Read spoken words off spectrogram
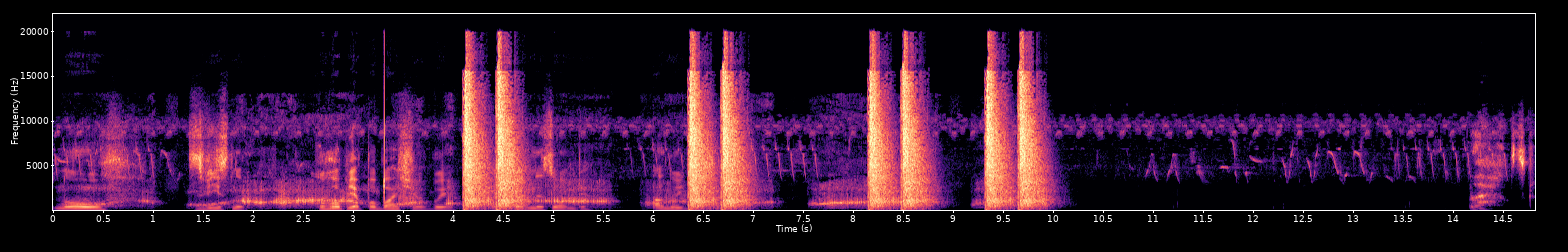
Ну, звісно, кого б я побачив би, якщо б не зомбі. Ану йди сюди. Ах, ск-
